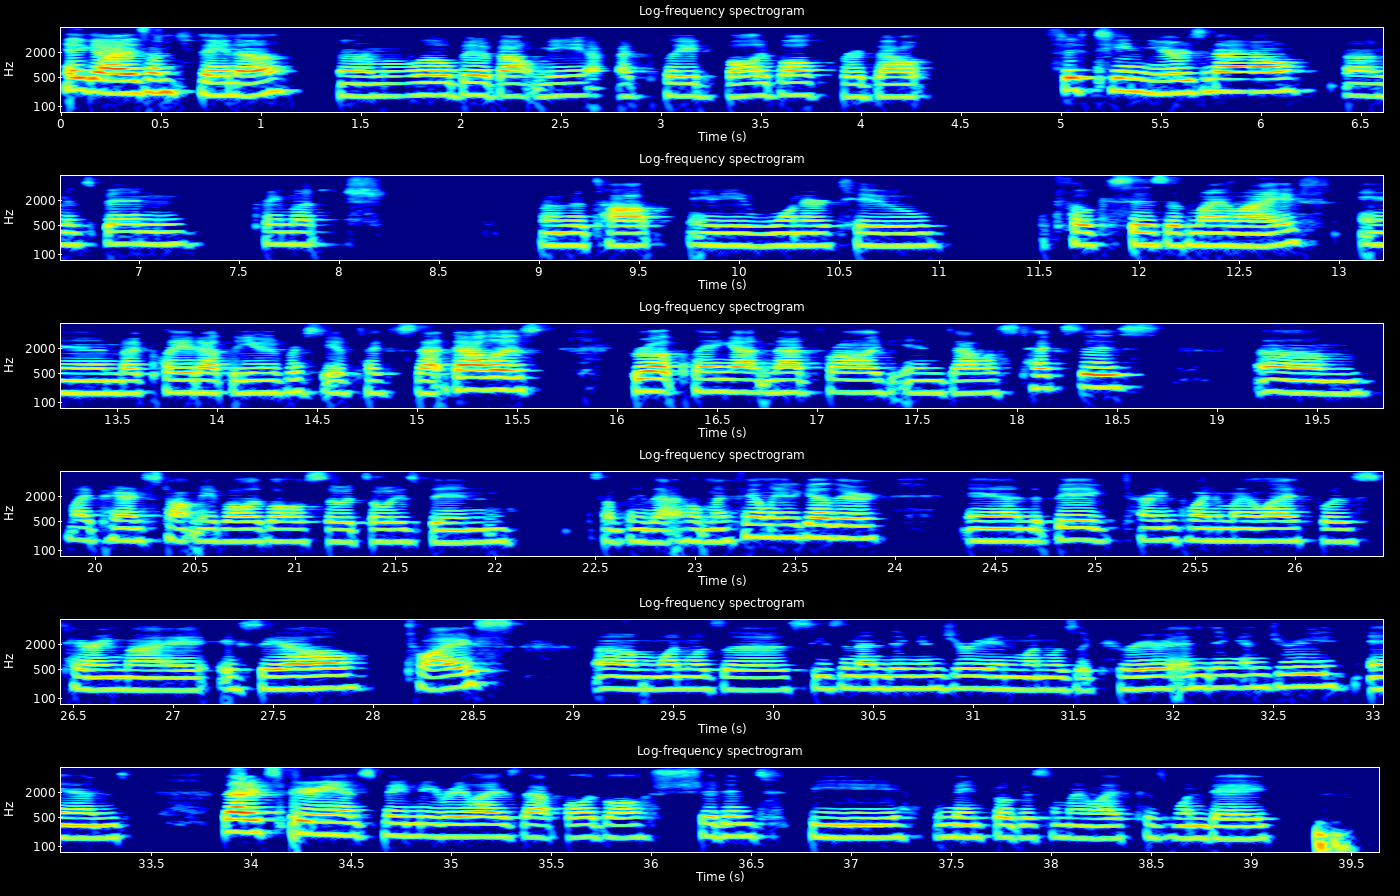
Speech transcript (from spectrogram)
Hey guys, I'm Faina. Um, a little bit about me. I played volleyball for about 15 years now. Um, it's been pretty much of the top, maybe one or two focuses of my life. And I played at the University of Texas at Dallas. Grew up playing at Mad Frog in Dallas, Texas. Um, my parents taught me volleyball, so it's always been something that held my family together. And a big turning point in my life was tearing my ACL twice. Um, one was a season ending injury, and one was a career ending injury. And that experience made me realize that volleyball shouldn't be the main focus of my life because one day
